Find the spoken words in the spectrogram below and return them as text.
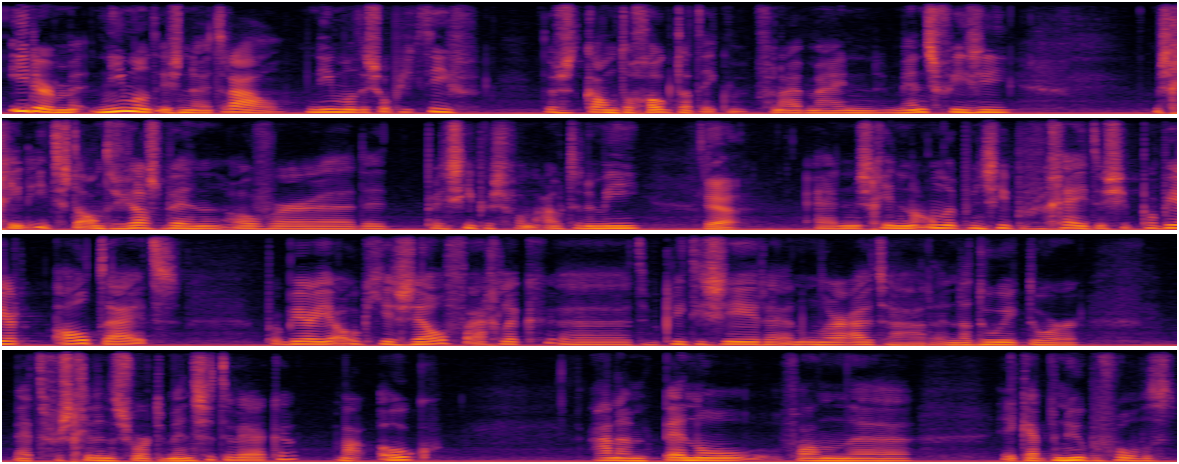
ieder, niemand is neutraal, niemand is objectief. Dus het kan toch ook dat ik vanuit mijn mensvisie misschien iets te enthousiast ben over uh, de principes van autonomie. Ja. En misschien een ander principe vergeet. Dus je probeert altijd, probeer je ook jezelf eigenlijk uh, te bekritiseren en onderuit te halen. En dat doe ik door met verschillende soorten mensen te werken. Maar ook aan een panel van. Uh, ik heb nu bijvoorbeeld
